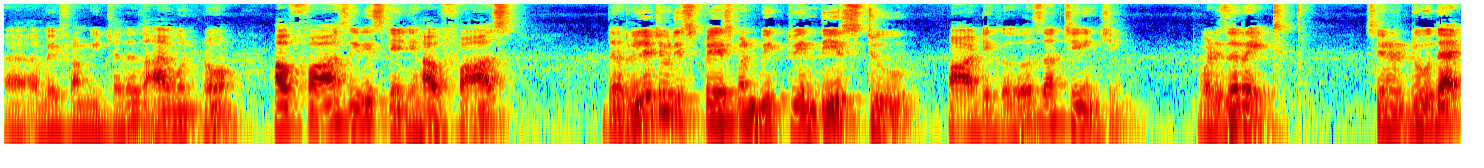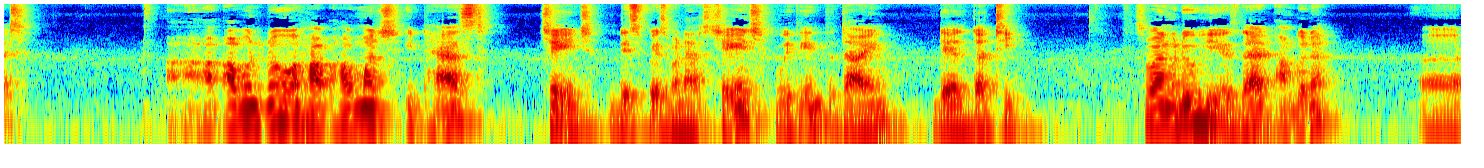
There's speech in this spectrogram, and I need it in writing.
uh, away from each other. So I want to know how fast it is changing, how fast the relative displacement between these two particles are changing. What is the rate? So, order to do that, I, I want to know how, how much it has changed, displacement has changed within the time delta t. So, what I'm going to do here is that I'm going to uh,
